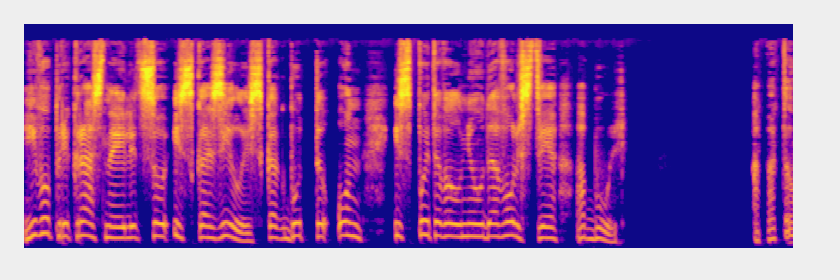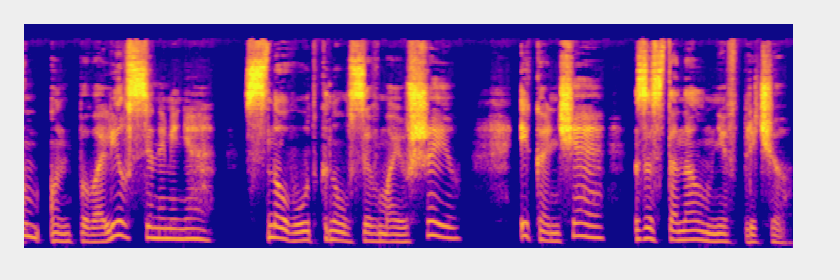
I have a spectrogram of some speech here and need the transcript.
Его прекрасное лицо исказилось, как будто он испытывал не удовольствие, а боль. А потом он повалился на меня, снова уткнулся в мою шею и, кончая, застонал мне в плечо.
